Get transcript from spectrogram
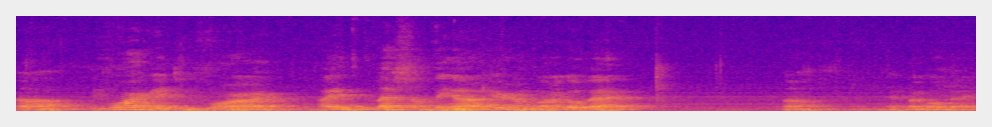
Uh, Before I get too far, I, I left something out here. I'm gonna go back. Uh, If I go back.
